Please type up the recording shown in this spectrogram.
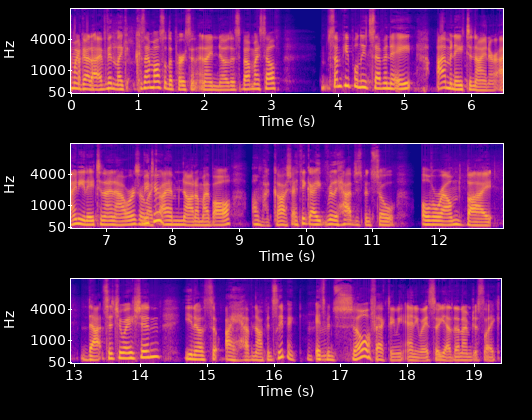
Oh my god, I've been like, because I'm also the person, and I know this about myself. Some people need seven to eight. I'm an eight to niner. I need eight to nine hours, or Me like too. I am not on my ball. Oh my gosh, I think I really have just been so overwhelmed by that situation. You know, so I have not been sleeping. It's been so affecting me anyway. So yeah, then I'm just like,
